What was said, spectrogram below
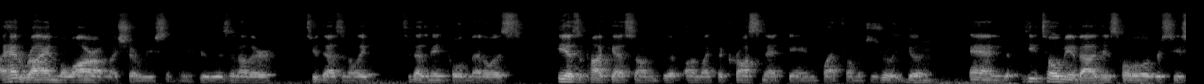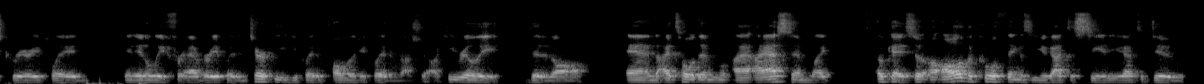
I had Ryan Millar on my show recently, who is another 2008 2008 gold medalist. He has a podcast on the, on like the CrossNet game platform, which is really good. Mm-hmm. And he told me about his whole overseas career. He played in Italy forever. He played in Turkey. He played in Poland. He played in Russia. He really did it all. And I told him, I, asked him like, okay, so all of the cool things that you got to see, that you got to do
